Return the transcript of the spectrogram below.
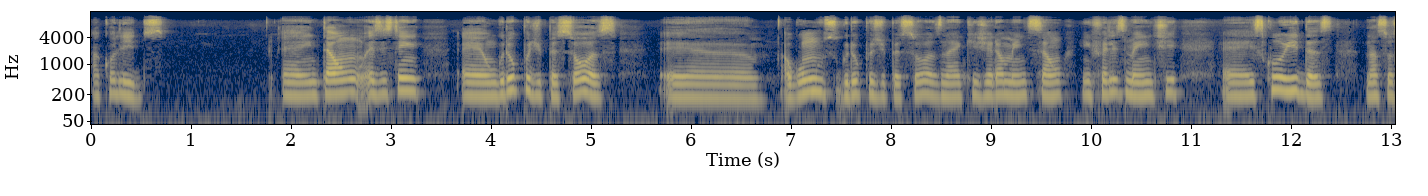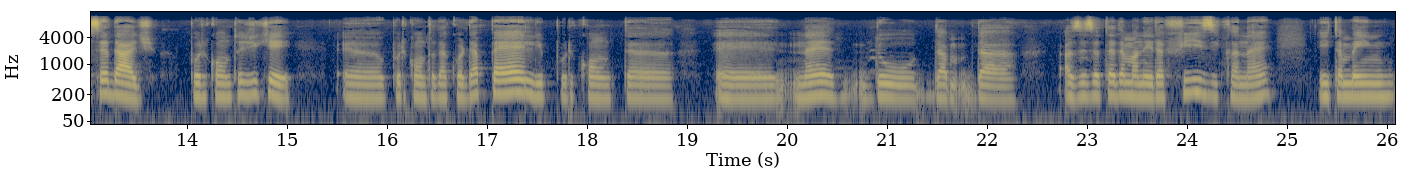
acolhidos. É, então, existem é, um grupo de pessoas, é, alguns grupos de pessoas, né, que geralmente são, infelizmente, é, excluídas na sociedade. Por conta de quê? É, por conta da cor da pele, por conta, é, né, do, da, da, às vezes até da maneira física, né, e também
